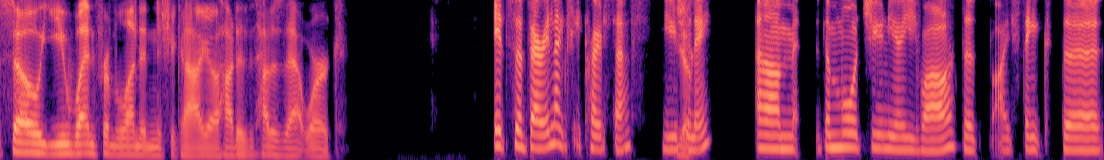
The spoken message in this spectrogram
so you went from London to Chicago. How did how does that work? It's a very lengthy process, usually. Um, the more junior you are, the I think the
